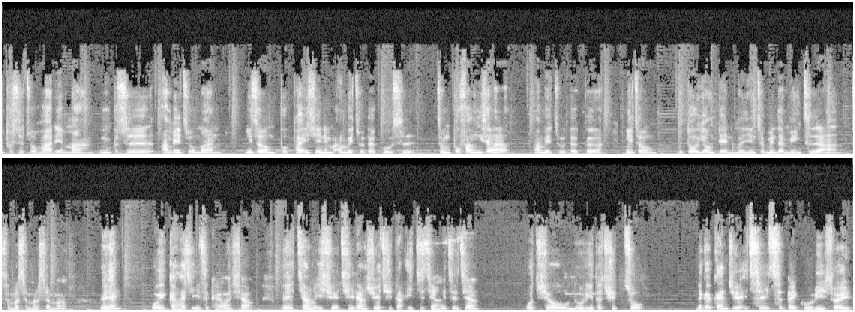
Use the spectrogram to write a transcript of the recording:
不是住花莲吗？你不是阿美族吗？你怎么不拍一些你们阿美族的故事？怎么不放一下阿美族的歌？你怎么？”不多用点你们原住民的名字啊，什么什么什么？哎，我也刚开始一直开玩笑，哎，讲了一学期、两学期，他一直讲一直讲，我就努力的去做，那个感觉一次一次被鼓励，所以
